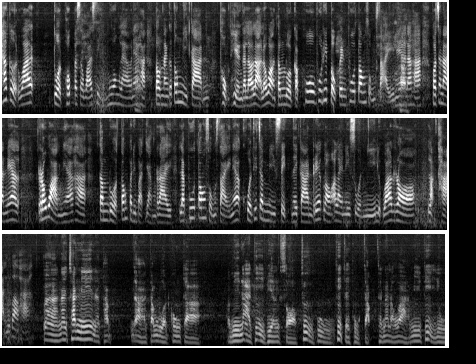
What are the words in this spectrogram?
ถ้าเกิดว่า ตรวจพบปัสสาวะสีม่วงแล้วเนี่ยค่ะตอนนั้นก็ต้องมีการถกเถียงกันแล้วล่ะ ระหว่างตำรวจกับผู้ผู้ที่ตกเป็นผู้ต้องสงสัยเนี่ยนะคะ เพราะฉะนั้นเนี่ยระหว่างเนี้ยค่ะตำรวจต้องปฏิบัติอย่างไร และผู้ต้องสงสัยเนี่ยควรที่จะมีสิทธิ์ในการเรียกร้องอะไรในส่วนนี้ หรือว่ารอหลักฐานหรือเปล่าคะ อ่าในชั้นนี้นะครับอ่าตำรวจคงจะ มีหน้าที่เพียงสอบชื่อผู้ที่จะถูกจับเท่านั้นแหละว่ามีที่อยู่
